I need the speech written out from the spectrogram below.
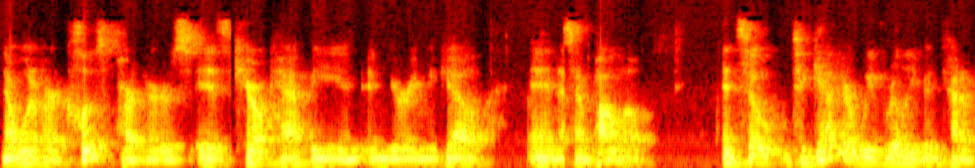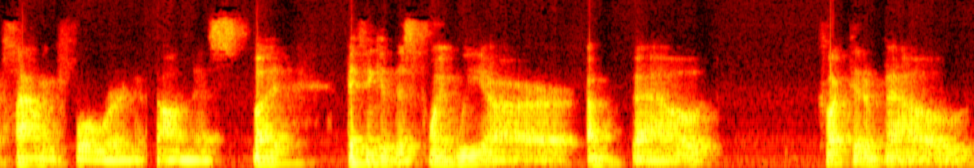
Now, one of our close partners is Carol Cappi and, and Yuri Miguel in Sao Paulo. And so together, we've really been kind of plowing forward on this. But I think at this point, we are about collected about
